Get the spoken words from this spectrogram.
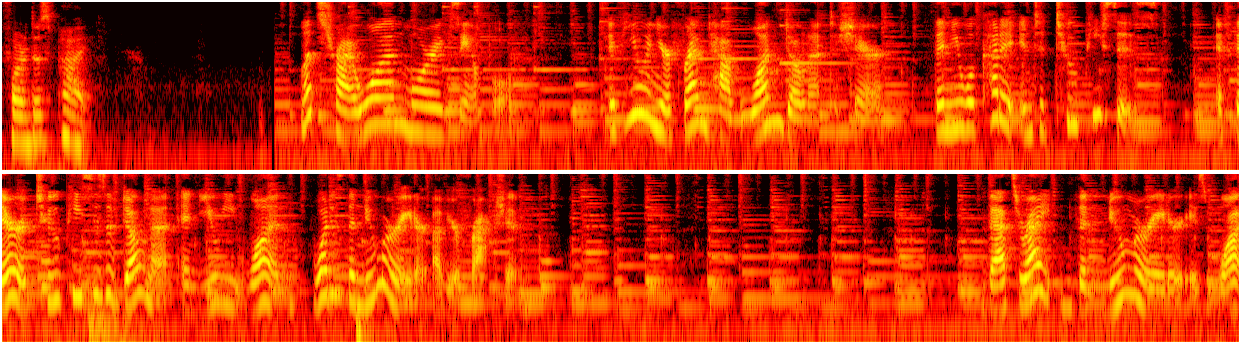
for this pie. Let's try one more example. If you and your friend have one donut to share, then you will cut it into two pieces. If there are two pieces of donut and you eat one, what is the numerator of your fraction? That's right, the numerator is 1.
